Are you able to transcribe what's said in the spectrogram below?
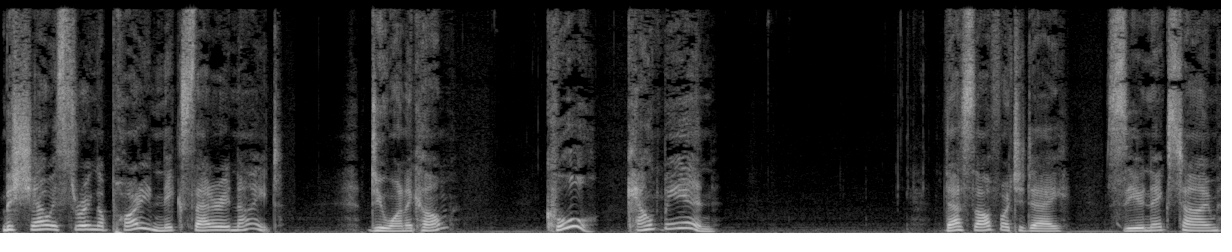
Michelle is throwing a party next Saturday night. Do you want to come? Cool. Count me in. That's all for today. See you next time.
